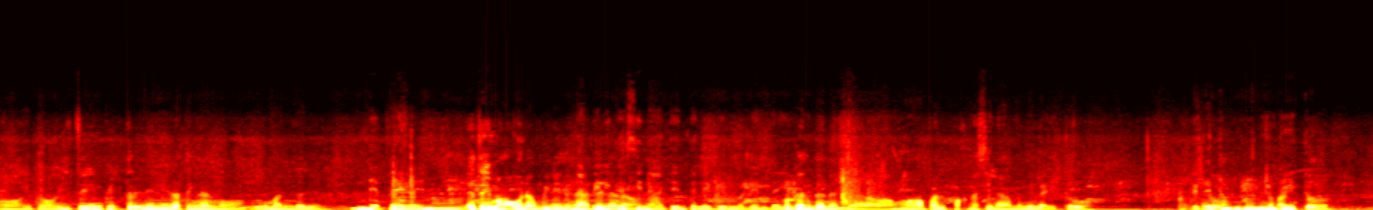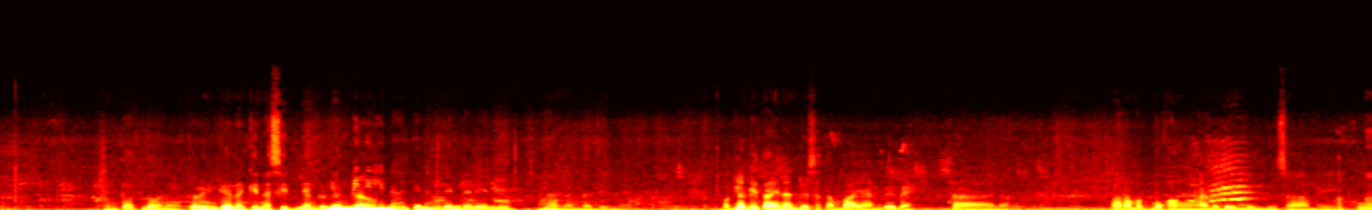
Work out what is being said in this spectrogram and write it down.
Oh, ito. Ito yung picture nila, tingnan mo. Gumanda din. Hindi, pero nung Ito yung mga unang binili natin, nabili ano? kasi natin talaga yung maganda yung Maganda na siya. Ang mga palpak na sinama nila ito. Ito, Ito tsaka dito. Yung tatlo, no? Pero yung ganun kinasid niya, ang gaganda. Yung binili oh. natin ang ganda rin, no? Ang maganda din yan. Maglagay tayo nandun sa tambayan, bebe. Sa ano. Para magmukhang ano din din dun sa may kubo.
